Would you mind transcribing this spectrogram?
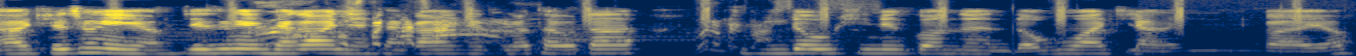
아, 죄송해요. 죄송해요. 잠깐만요. 잠깐만요. 그렇다고 다 믿어오시는 거는 너무하지 않은가요?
